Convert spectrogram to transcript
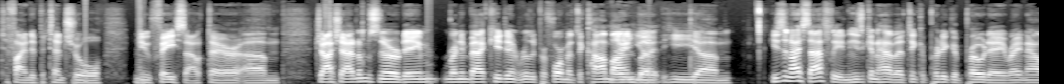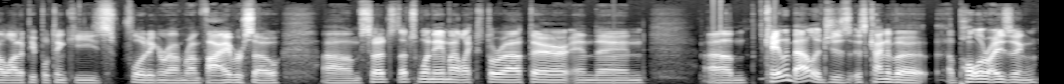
to find a potential new face out there. Um, Josh Adams, Notre Dame running back, he didn't really perform at the combine, go. but he. Um, he's a nice athlete and he's going to have, I think, a pretty good pro day. Right now, a lot of people think he's floating around round five or so. Um, so that's that's one name I like to throw out there. And then um, Kalen Ballage is, is kind of a, a polarizing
